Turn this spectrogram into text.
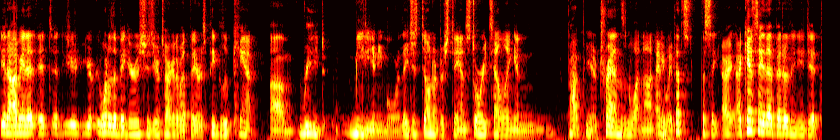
you know, I mean, it, it, it you, you're, one of the bigger issues you're talking about there is people who can't um, read media anymore. They just don't understand storytelling and you know trends and whatnot. Anyway, that's that's I, I can't say that better than you did,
